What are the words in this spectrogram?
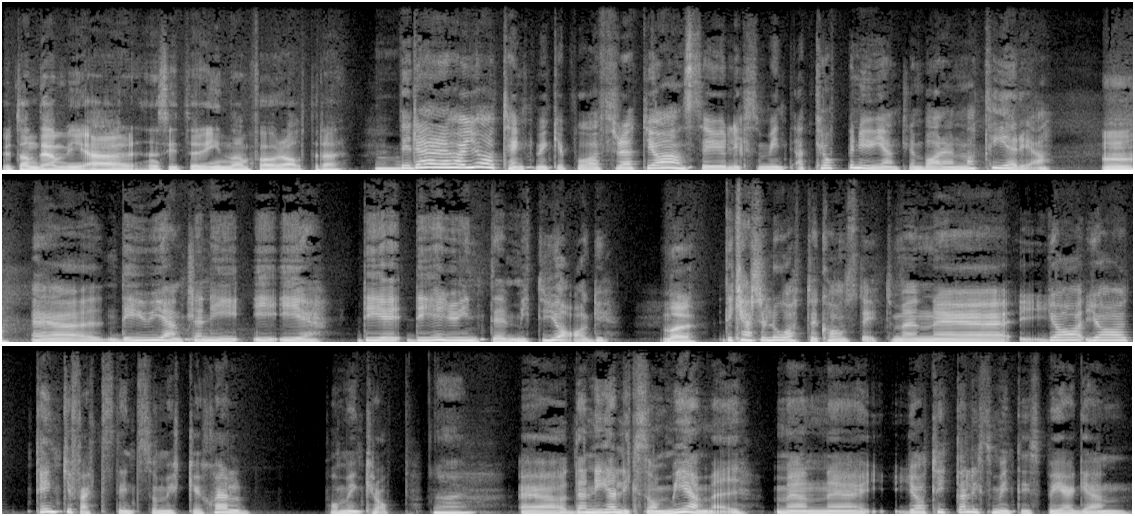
utan den vi är, den sitter innanför allt det där. Det där har jag tänkt mycket på, för att jag anser ju liksom inte, att kroppen är ju egentligen bara en materia. Mm. Eh, det är ju egentligen i, i, i, det, det är ju inte mitt jag. Nej. Det kanske låter konstigt, men eh, jag, jag tänker faktiskt inte så mycket själv på min kropp. Nej. Eh, den är liksom med mig, men jag tittar liksom inte i spegeln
